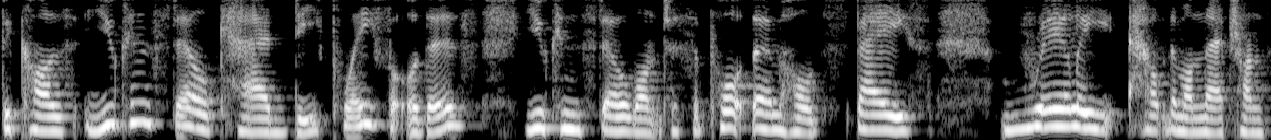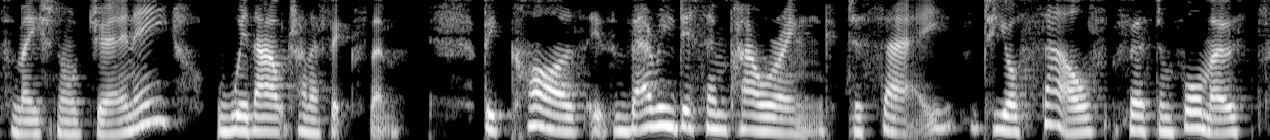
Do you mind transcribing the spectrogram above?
because you can still care deeply for others. You can still want to support them, hold space, really help them on their transformational journey without trying to fix them. Because it's very disempowering to say to yourself, first and foremost,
